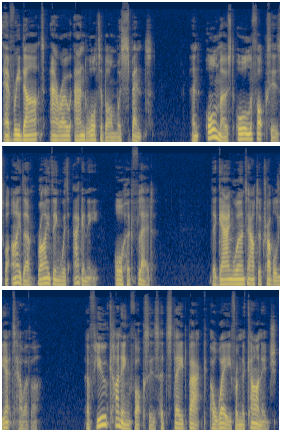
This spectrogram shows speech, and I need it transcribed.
Every dart, arrow, and water bomb was spent, and almost all the foxes were either writhing with agony or had fled. The gang weren't out of trouble yet, however. A few cunning foxes had stayed back away from the carnage,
